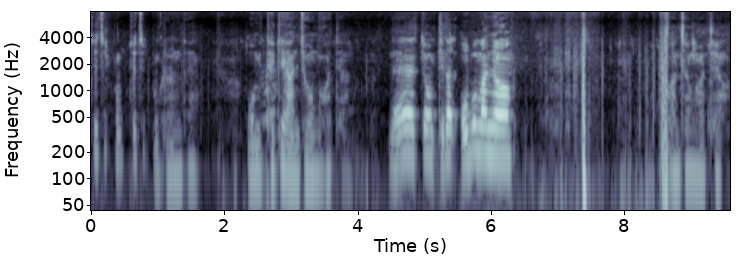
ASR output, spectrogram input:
찌찌뿡 찌찌뿡 그러는데 몸이 되게 안 좋은 것 같아요. 네, 좀 기다 5분만요. 안 좋은 것 같아요.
